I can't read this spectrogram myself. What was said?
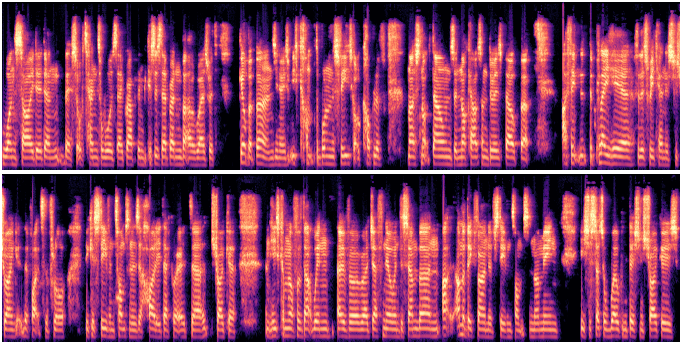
one-sided and they sort of tend towards their grappling because it's their bread and butter. Whereas with Gilbert Burns, you know, he's, he's comfortable on his feet. He's got a couple of nice knockdowns and knockouts under his belt. But I think the, play here for this weekend is to try and get the fight to the floor because Stephen Thompson is a highly decorated uh, striker, and he's coming off of that win over uh, Geoff Neal in December. And I, I'm a big fan of Stephen Thompson. I mean, he's just such a well-conditioned striker. He's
